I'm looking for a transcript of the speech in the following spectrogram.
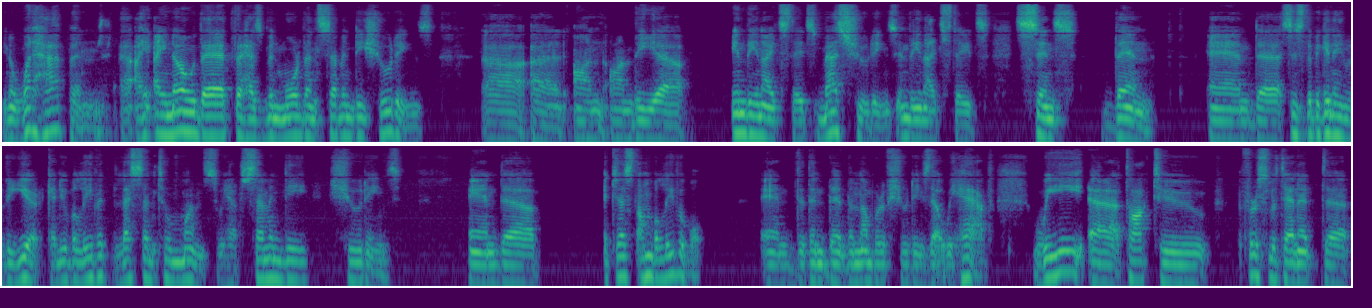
you know, what happened. I, I know that there has been more than 70 shootings uh, uh, on on the uh, in the United States, mass shootings in the United States since then, and uh, since the beginning of the year. Can you believe it? Less than two months, we have 70 shootings, and uh, it's just unbelievable and the, the, the number of shootings that we have. We uh, talked to First Lieutenant uh,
